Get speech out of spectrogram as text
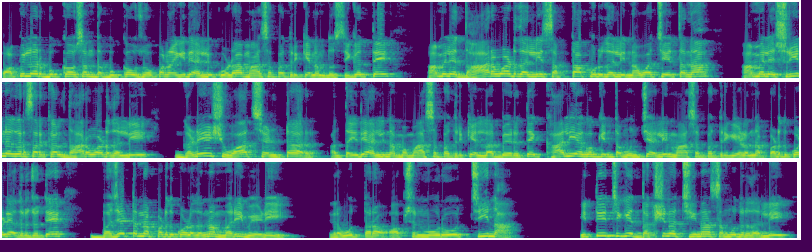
ಪಾಪ್ಯುಲರ್ ಬುಕ್ ಹೌಸ್ ಅಂತ ಬುಕ್ ಹೌಸ್ ಓಪನ್ ಆಗಿದೆ. ಅಲ್ಲಿ ಕೂಡ ಮಾಸಪತ್ರಿಕೆ ನಮ್ದು ಸಿಗುತ್ತೆ. ಆಮೇಲೆ ಧಾರವಾಡದಲ್ಲಿ, ಸಪ್ತಾಪುರದಲ್ಲಿ ನವಚೇತನ, ಆಮೇಲೆ ಶ್ರೀನಗರ್ ಸರ್ಕಲ್ ಧಾರವಾಡದಲ್ಲಿ ಗಣೇಶ್ ವಾಚ್ ಸೆಂಟರ್ ಅಂತ ಇದೆ. ಅಲ್ಲಿ ನಮ್ಮ ಮಾಸಪತ್ರಿಕೆ ಲಭ್ಯ ಇರುತ್ತೆ. ಖಾಲಿ ಆಗೋಕ್ಕಿಂತ ಮುಂಚೆ ಅಲ್ಲಿ ಮಾಸಪತ್ರಿಕೆಗಳನ್ನ ಪಡೆದುಕೊಳ್ಳಿ. ಅದರ ಜೊತೆ ಬಜೆಟ್ ಅನ್ನ ಪಡೆದುಕೊಳ್ಳೋದನ್ನ ಮರಿಬೇಡಿ. ಇದರ ಉತ್ತರ ಆಪ್ಷನ್ ಮೂರು, ಚೀನಾ. ಇತ್ತೀಚೆಗೆ ದಕ್ಷಿಣ ಚೀನಾ ಸಮುದ್ರದಲ್ಲಿ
